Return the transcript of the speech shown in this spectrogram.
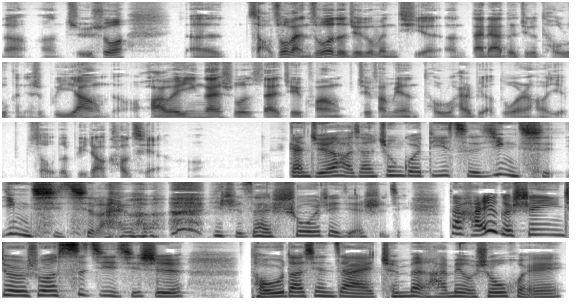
的，嗯，只是说，呃，早做晚做的这个问题，嗯，大家的这个投入肯定是不一样的。华为应该说在这方这方面投入还是比较多，然后也走的比较靠前。感觉好像中国第一次硬气硬气起来了，一直在说这件事情。但还有个声音就是说，四 G 其实投入到现在成本还没有收回，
